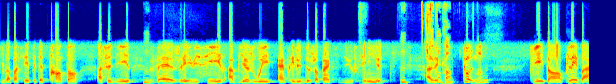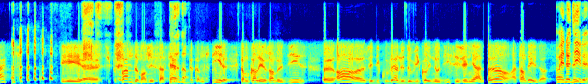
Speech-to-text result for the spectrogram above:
qui va passer peut-être 30 ans à se dire, hmm. vais-je réussir à bien jouer un prélude de Chopin qui dure 6 minutes, hmm. avec une toune qui est en playback Et euh, tu peux pas me demander ça. C'est un peu comme si, euh, comme quand les gens me disent euh, ah, j'ai découvert Ludovico Einaudi, c'est génial. Non, non, attendez là. Ouais, Einaudi,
